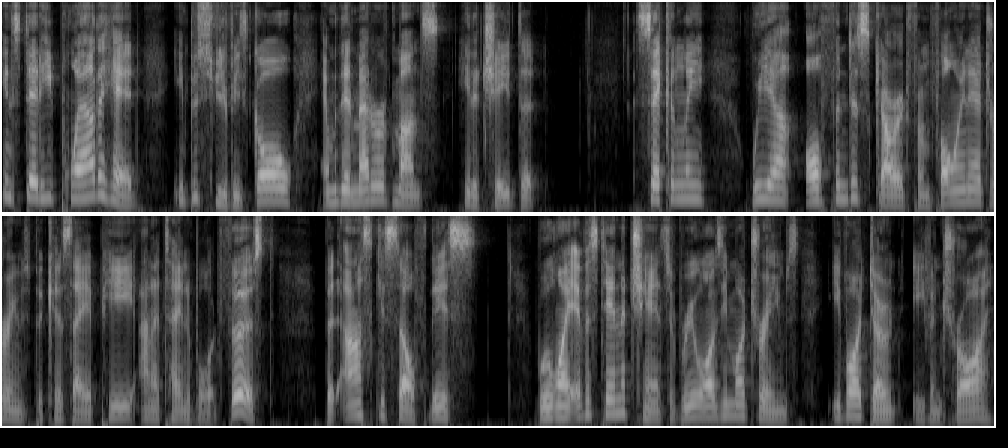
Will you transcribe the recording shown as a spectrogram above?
Instead, he ploughed ahead in pursuit of his goal, and within a matter of months, he'd achieved it. Secondly, we are often discouraged from following our dreams because they appear unattainable at first, but ask yourself this Will I ever stand a chance of realizing my dreams if I don't even try?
